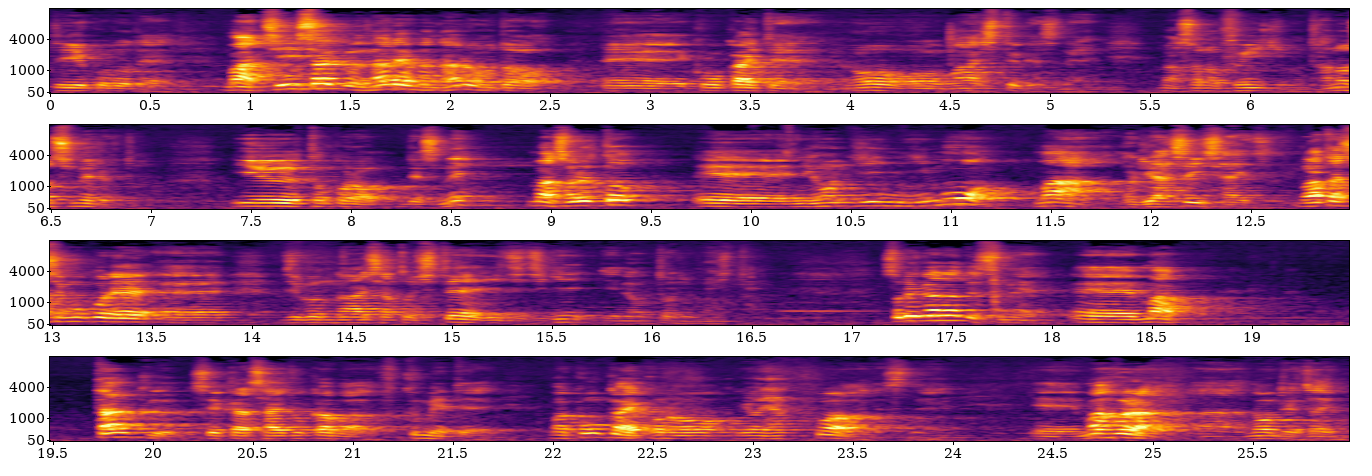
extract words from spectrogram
ということで、まあ、小さくなればなるほど、えー、高回転を回してですね、まあ、その雰囲気も楽しめるというところですね、まあ、それと、えー、日本人にも、まあ、乗りやすいサイズ。私もこれ、えー、自分の愛車として一時期乗っておりました。それからですね、え、まタンクそれからサイドカバー含めて、まあ、今回この400フォアはですね、えー、マフラーのデザインも、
